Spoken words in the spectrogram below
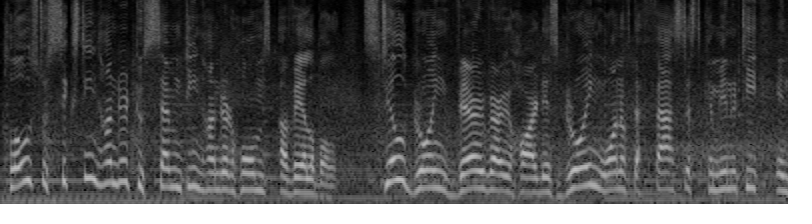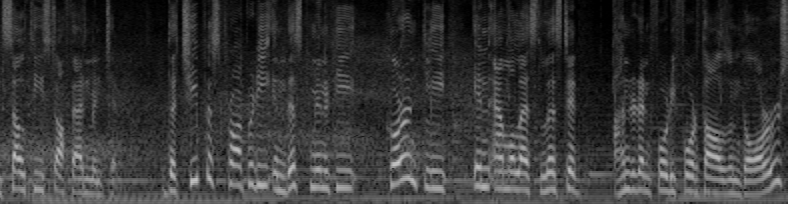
close to 1600 to 1700 homes available. Still growing very, very hard. It's growing one of the fastest community in southeast of Edmonton. The cheapest property in this community currently in MLS listed $144,000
